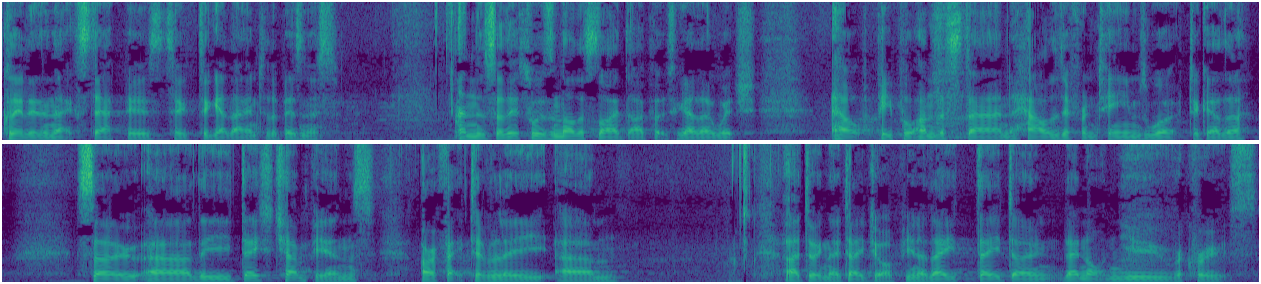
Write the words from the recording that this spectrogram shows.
clearly the next step is to, to get that into the business. And so this was another slide that I put together which helped people understand how the different teams work together. So uh, the data champions are effectively um, uh, doing their day job. You know, they, they don't, they're not new recruits.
